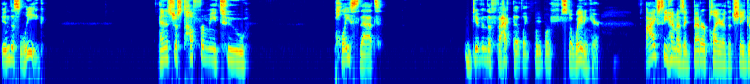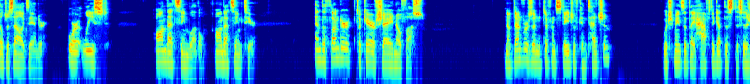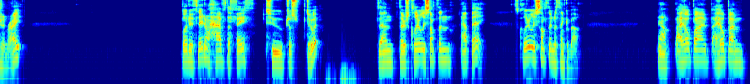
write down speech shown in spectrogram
in this league. And it's just tough for me to place that given the fact that like we, are still waiting here. I see him as a better player than Shai Gilgeous-Alexander, or at least on that same level, on that same tier. And the Thunder took care of Shai, no fuss. Now Denver's in a different stage of contention, which means that they have to get this decision right. But if they don't have the faith to just do it, then there's clearly something at bay. It's clearly something to think about. Now, I hope I I hope I'm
